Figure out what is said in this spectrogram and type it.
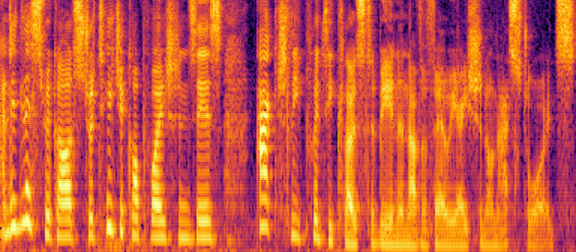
and in this regard, strategic operations is actually pretty close to being another variation on asteroids.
